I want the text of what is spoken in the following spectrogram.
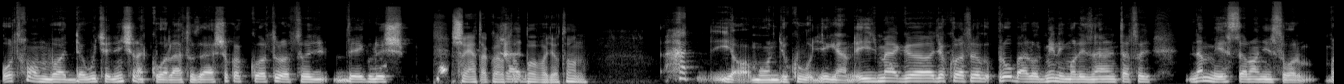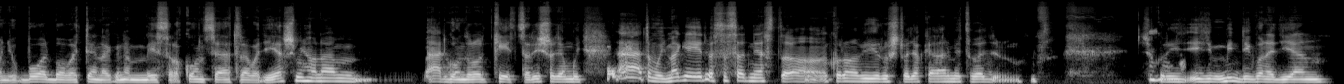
otthon vagy, de úgy, hogy nincsenek korlátozások, akkor tudod, hogy végül is... Saját akaratokból hát, vagy otthon? Hát, ja, mondjuk úgy, igen. Így meg gyakorlatilag próbálod minimalizálni, tehát, hogy nem mész el annyiszor mondjuk boltba, vagy tényleg nem mész el a koncertre, vagy ilyesmi, hanem átgondolod kétszer is, hogy amúgy, hát amúgy megér összeszedni ezt a koronavírust, vagy akármit, vagy és akkor így, így mindig van egy ilyen,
